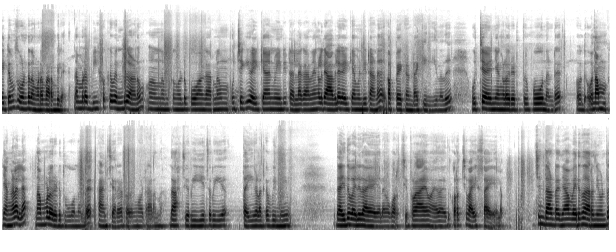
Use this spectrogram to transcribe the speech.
ഐറ്റംസും ഉണ്ട് നമ്മുടെ പറമ്പിൽ നമ്മുടെ ബീഫൊക്കെ വെന്ത് കാണും. നമുക്ക് അങ്ങോട്ട് പോകാം കാരണം ഉച്ചയ്ക്ക് കഴിക്കാൻ വേണ്ടിയിട്ടല്ല. കാരണം ഞങ്ങൾ രാവിലെ കഴിക്കാൻ വേണ്ടിയിട്ടാണ് കപ്പയൊക്കെ ഉണ്ടാക്കിയിരിക്കുന്നത്. ഉച്ച കഴിഞ്ഞ് ഞങ്ങൾ ഒരിടത്ത് പോകുന്നുണ്ട് ഞങ്ങളല്ല നമ്മളൊരിടത്ത് പോകുന്നുണ്ട്. കാണിച്ചു തരാം കേട്ടോ എങ്ങോട്ടാണെന്ന്. ദാ ചെറിയ ചെറിയ തൈകളൊക്കെ പിന്നെയും ഇതാ ഇത് വലുതായ ഏലം കുറച്ച് പ്രായമായ അതായത് കുറച്ച് വയസ്സായ ഏലം ചിന്താണ്ട ഞാൻ വരുന്നത് അറിഞ്ഞുകൊണ്ട്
